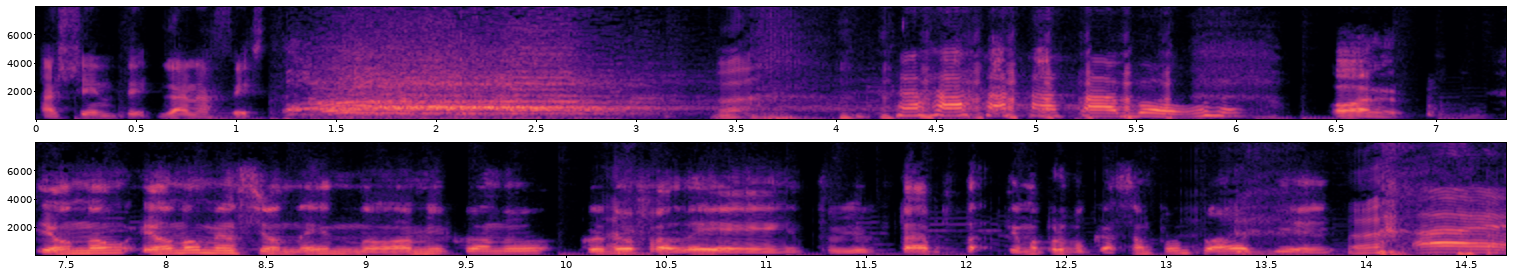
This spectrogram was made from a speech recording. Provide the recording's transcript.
a gente gana festa. tá bom. Olha, eu não, eu não mencionei nome quando, quando eu falei, hein? Tu viu que tá, tá- tem uma provocação pontual aqui, hein? Ah, é.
